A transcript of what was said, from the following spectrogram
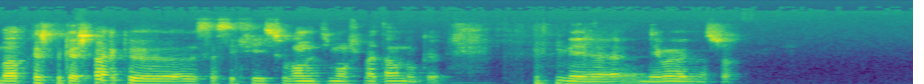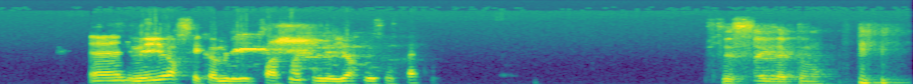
Bon, après, je te cache pas que ça s'écrit souvent le dimanche matin, donc. Euh, mais, euh, mais ouais, bien sûr. Euh, les meilleurs, c'est comme les 300 qui sont meilleurs que les sous C'est ça, exactement.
